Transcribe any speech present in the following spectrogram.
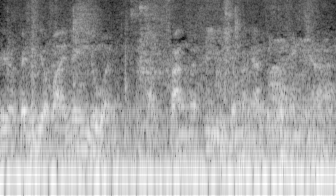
เรียกว่าเป็นนโยบายเร่งด่วนครับฟังมาที่สำนักงานตำรวจแห่งชาติ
